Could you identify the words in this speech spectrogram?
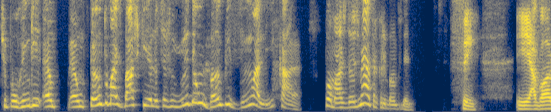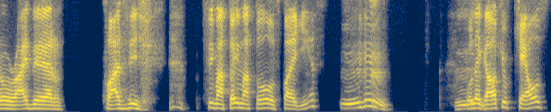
tipo, o ringue é, um- é um tanto mais baixo que ele. Ou seja, o Yuri deu um bumpzinho ali, cara. Pô, mais de dois metros aquele bump dele. Sim. E agora o Ryder quase se matou e matou os coleguinhas. Uhum. Uhum. O legal é que o Kels,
